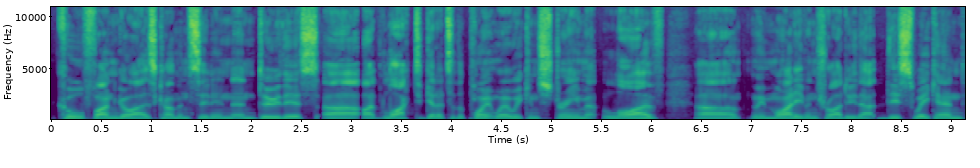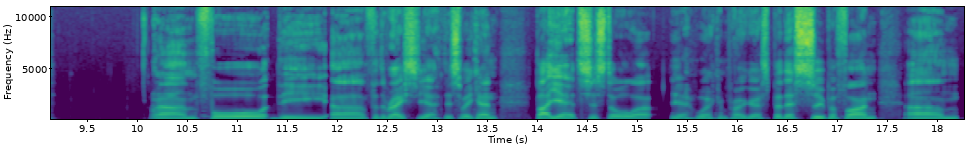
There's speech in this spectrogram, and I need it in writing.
cool, fun guys come and sit in and do this. Uh, I'd like to get it to the point where we can stream it live. Uh, we might even try to do that this weekend um, for the uh, for the race. Yeah, this weekend. But yeah, it's just all uh, yeah work in progress. But they're super fun. Um,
